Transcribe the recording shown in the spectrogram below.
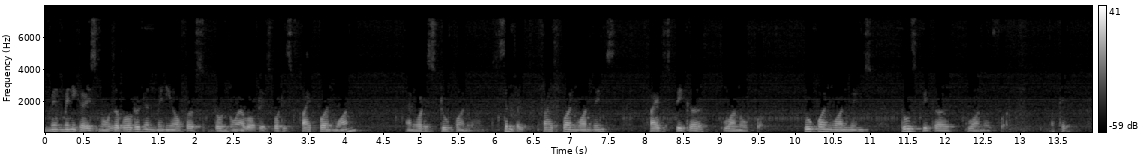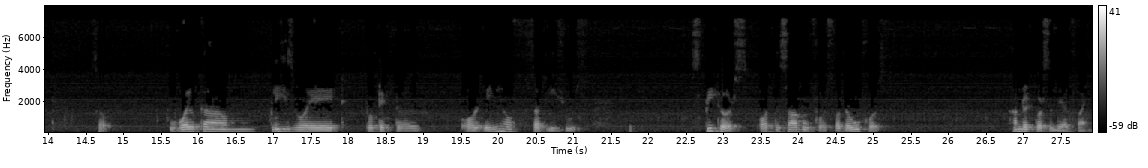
many guys knows about it, and many of us don't know about it. What is 5.1 and what is 2.1? Simple. 5.1 means 5 speaker, 1 woofer. 2.1 means 2 speaker, 1 woofer. Okay welcome. Please wait. Protector or any of such issues. Speakers or the subwoofers or the woofers. 100% they are fine.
